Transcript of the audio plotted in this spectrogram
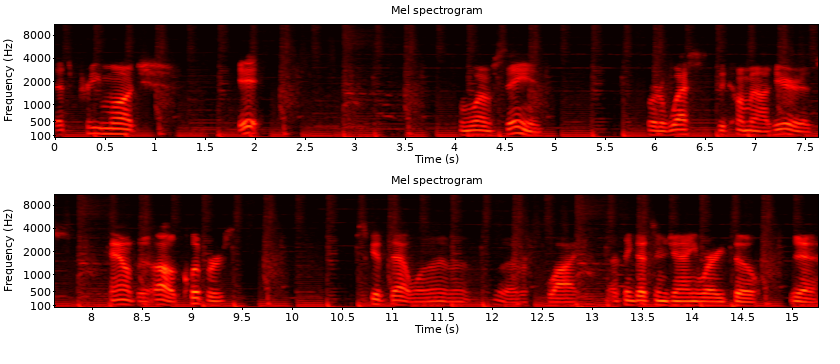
that's pretty much it from what I'm seeing. For the West to come out here, it's talented. Oh, Clippers. Skip that one. Whatever. Fly. I think that's in January too. Yeah.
